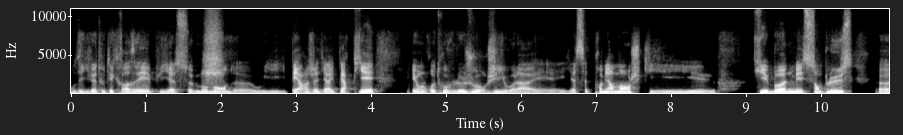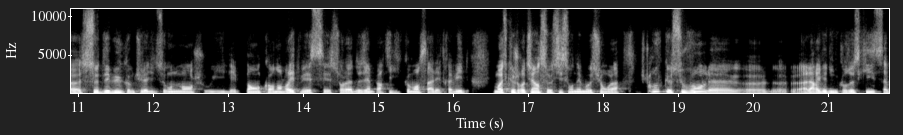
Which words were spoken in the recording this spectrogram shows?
on dit qu'il va tout écraser, et puis il y a ce moment de, où il perd, j'allais dire, il perd pied, Et on le retrouve le jour J, voilà. Et il y a cette première manche qui, qui est bonne, mais sans plus. Euh, ce début, comme tu l'as dit, de seconde manche, où il n'est pas encore dans le rythme, mais c'est sur la deuxième partie qui commence à aller très vite. Moi, ce que je retiens, c'est aussi son émotion. Voilà. Je trouve que souvent, euh, à l'arrivée d'une course de ski, ça,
